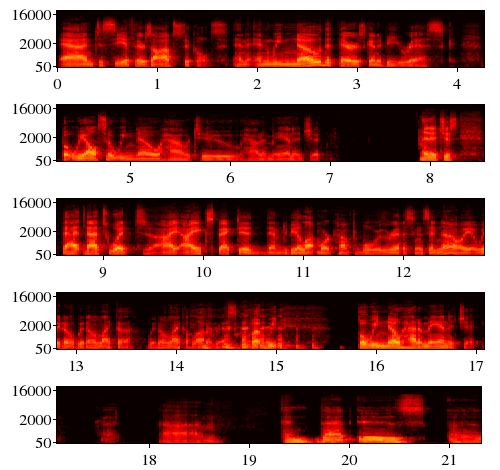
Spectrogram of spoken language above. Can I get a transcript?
and to see if there's obstacles. And and we know that there's going to be risk but we also we know how to how to manage it. And it just that that's what I, I expected them to be a lot more comfortable with risk and said no yeah, we don't we don't like a we don't like a lot of risk. But we but we know how to manage it. Right. Um, and that is, uh,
